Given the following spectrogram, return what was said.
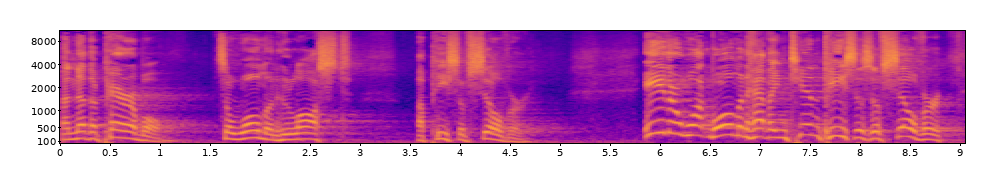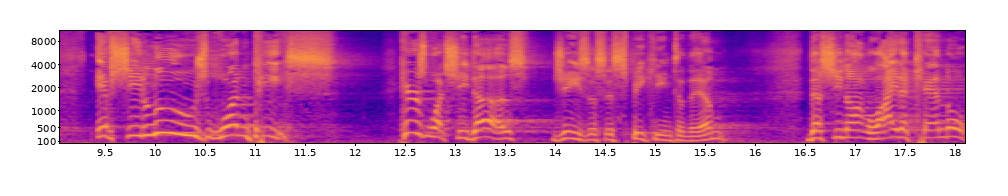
another parable. It's a woman who lost a piece of silver. Either what woman having 10 pieces of silver, if she lose one piece, Here's what she does. Jesus is speaking to them. Does she not light a candle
